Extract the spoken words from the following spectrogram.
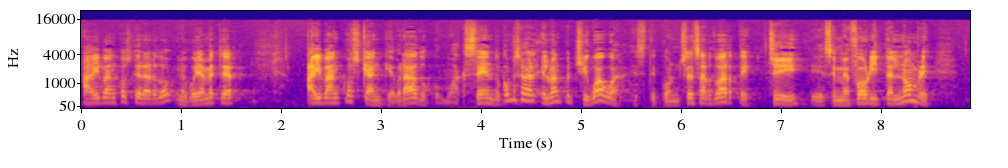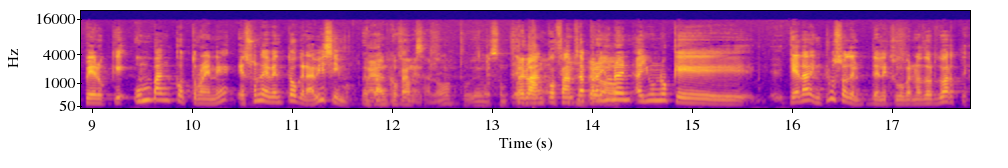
Hay bancos, Gerardo, me voy a meter. Hay bancos que han quebrado, como Accendo. ¿Cómo se llama el banco en Chihuahua? Este, con César Duarte. Sí. Eh, se me fue ahorita el nombre. Pero que un banco truene es un evento gravísimo. El Banco. FAMSA, ¿no? Tuvimos un El Pero- banco FAMSA, pero, pero- hay uno, hay uno que, que era incluso del, del exgobernador Duarte,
